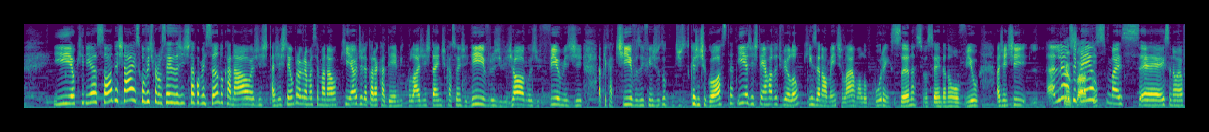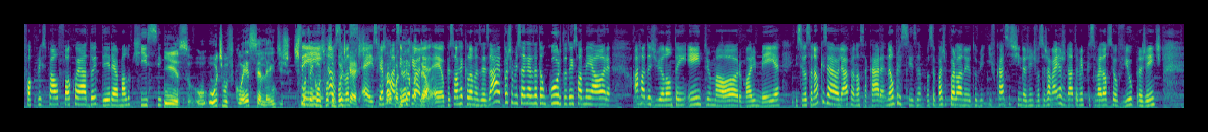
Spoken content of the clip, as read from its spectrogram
E eu queria só deixar esse convite para vocês. A gente está começando o canal, a gente, a gente tem um programa semanal que é o Diretório Acadêmico. Lá a gente dá indicações de livros, de jogos, de filmes, de aplicativos, enfim, de tudo, de tudo que a gente gosta. E a gente tem a roda de violão quinzenalmente lá, uma loucura insana. Se você ainda não ouviu, a gente ah, lê os e-mails, mas é, esse não é o foco principal. O foco é a doideira, é a maluquice. Isso. O, último ficou excelente. Escutem Sim, como se fosse não, um se você- podcast. é isso que eu ia Falar, pode assim, nem porque olha, tela. é, o pessoal reclama às vezes, ah, poxa, Missangas é tão curto, tem só meia hora. A roda de violão tem entre uma hora, uma hora e meia. E se você não quiser olhar pra nossa cara, não precisa. Você pode pôr lá no YouTube e ficar assistindo a gente. Você já vai ajudar também, porque você vai dar o seu view pra gente.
